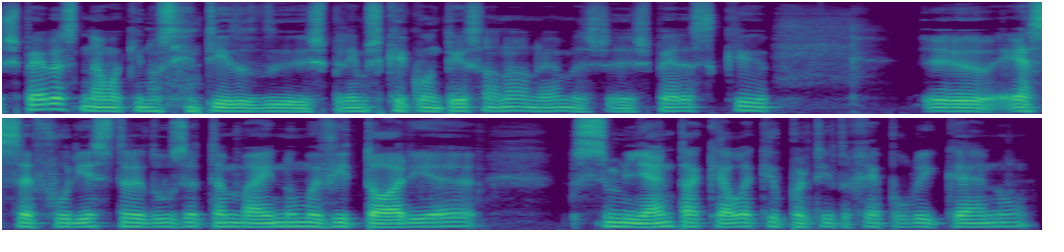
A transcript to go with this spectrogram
espera-se, não aqui no sentido de esperemos que aconteça ou não, não é? mas espera-se que eh, essa fúria se traduza também numa vitória semelhante àquela que o Partido Republicano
